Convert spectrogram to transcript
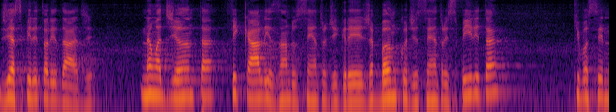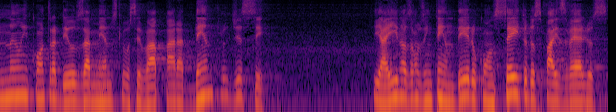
de espiritualidade. Não adianta ficar alisando centro de igreja, banco de centro espírita, que você não encontra Deus a menos que você vá para dentro de si. E aí nós vamos entender o conceito dos pais velhos,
